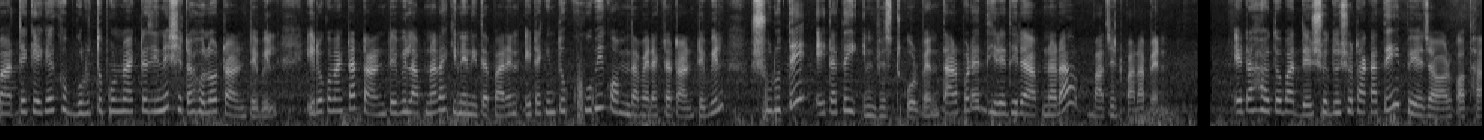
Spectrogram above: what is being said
বার্থডে কেকে খুব গুরুত্বপূর্ণ একটা জিনিস, সেটা হলো টার্ন টেবিল এরকম একটা টার্ন টেবিল আপনারা কিনে নিতে পারেন। এটা কিন্তু খুবই কম দামের একটা টার্ন টেবিল শুরুতে এটাতেই ইনভেস্ট করবেন। তারপরে ধীরে ধীরে আপনারা বাজেট বাড়াবেন। এটা হয়তো বা দেড়শো, দুশো টাকাতেই পেয়ে যাওয়ার কথা।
